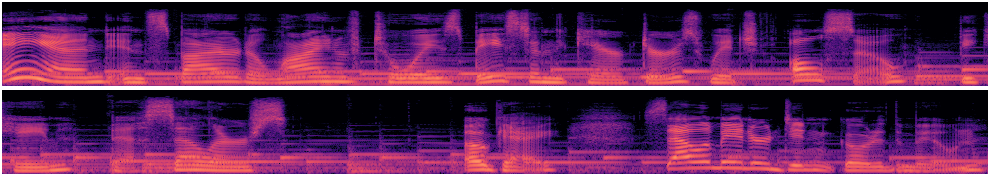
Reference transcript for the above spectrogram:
and inspired a line of toys based on the characters, which also became bestsellers. Okay, Salamander didn't go to the moon.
